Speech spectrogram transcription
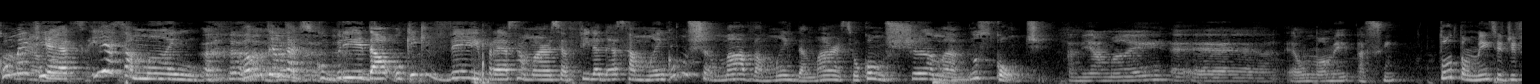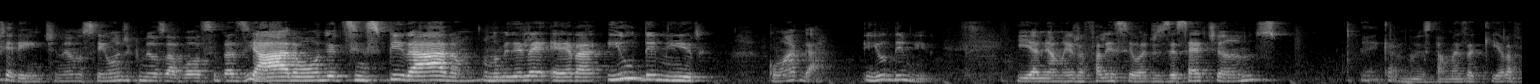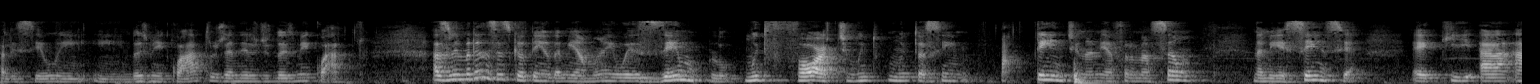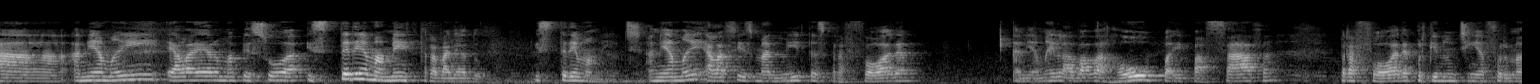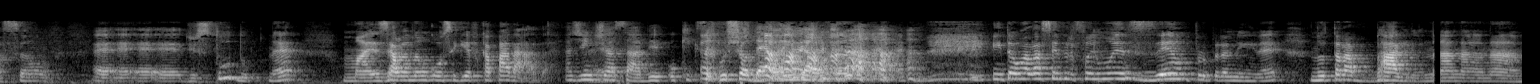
Como é que é? E essa mãe? Vamos tentar descobrir da, o que, que veio para essa Márcia, filha dessa mãe. Como chamava a mãe da Márcia? Ou como chama? Nos conte. A minha mãe é, é, é um nome assim totalmente diferente, né? Não sei onde que meus avós se basearam, onde eles se inspiraram. O nome dele era Ildemir, com H, Ildemir. E a minha mãe já faleceu há 17 anos, né, que ela não está mais aqui, ela faleceu em, em 2004, janeiro de 2004. As lembranças que eu tenho da minha mãe, o exemplo muito forte, muito, muito assim, patente na minha formação, na minha essência, é que a, a, a minha mãe ela era uma pessoa extremamente trabalhadora, extremamente. A minha mãe ela fez marmitas para fora, a minha mãe lavava roupa e passava para fora porque não tinha formação é, é, é, de estudo, né? mas ela não conseguia ficar parada. A gente é. já sabe o que, que você puxou dela, então. então ela sempre foi um exemplo para mim, né? No trabalho, na, na, na,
